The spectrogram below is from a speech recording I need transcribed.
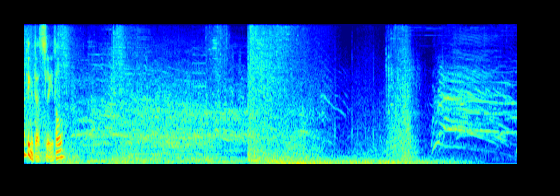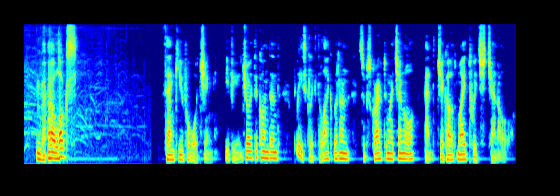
I think that's lethal. Murlocs. Thank you for watching. If you enjoyed the content, please click the like button, subscribe to my channel, and check out my Twitch channel.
